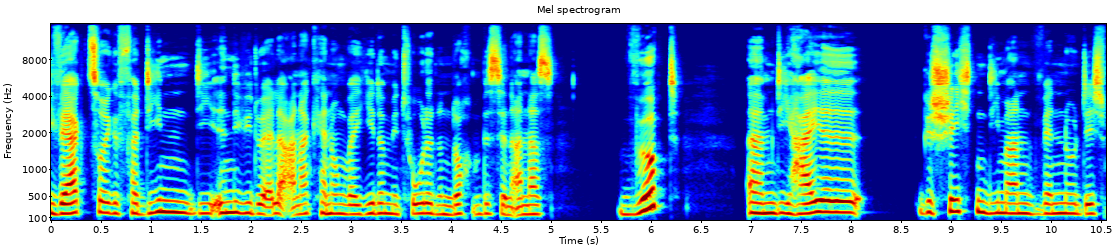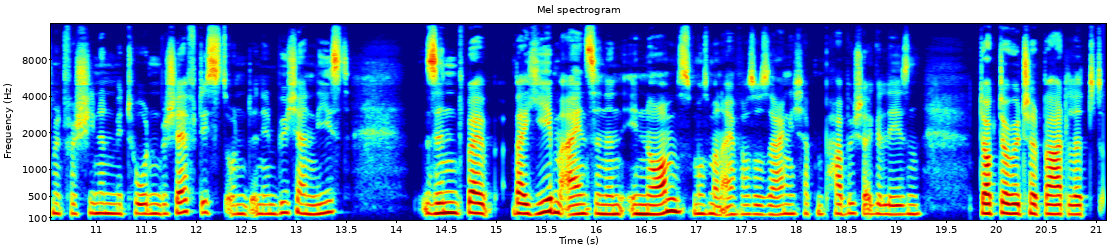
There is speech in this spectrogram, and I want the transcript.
die Werkzeuge verdienen die individuelle Anerkennung, weil jede Methode dann doch ein bisschen anders wirkt. Ähm, die Heilgeschichten, die man, wenn du dich mit verschiedenen Methoden beschäftigst und in den Büchern liest, sind bei, bei jedem Einzelnen enorm. Das muss man einfach so sagen. Ich habe ein paar Bücher gelesen. Dr. Richard Bartlett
